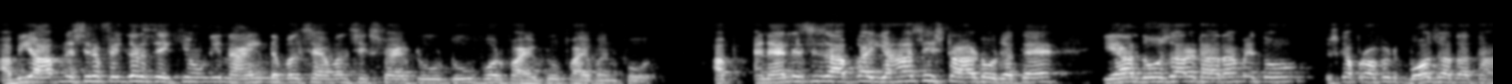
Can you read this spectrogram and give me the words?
अभी आपने सिर्फ़ फिगर्स देखी होंगी nine double seven six five two two four five two five one four अब एनालिसिस आपका यहाँ से स्टार्ट हो जाता है यार 2018 में तो इसका प्रॉफिट बहुत ज़्यादा था।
